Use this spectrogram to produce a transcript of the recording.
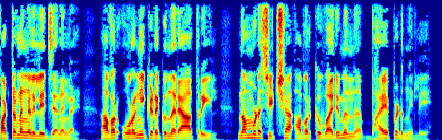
പട്ടണങ്ങളിലെ ജനങ്ങൾ അവർ ഉറങ്ങിക്കിടക്കുന്ന രാത്രിയിൽ നമ്മുടെ ശിക്ഷ അവർക്ക് വരുമെന്ന് ഭയപ്പെടുന്നില്ലേ?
